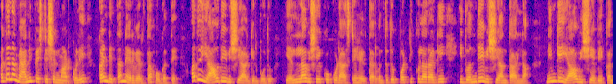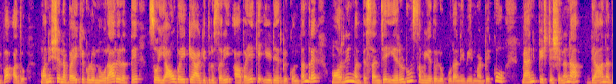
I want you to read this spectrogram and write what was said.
ಅದನ್ನು ಮ್ಯಾನಿಫೆಸ್ಟೇಷನ್ ಮಾಡ್ಕೊಳ್ಳಿ, ಖಂಡಿತ ನೆರವೇರ್ತಾ ಹೋಗುತ್ತೆ. ಅದು ಯಾವುದೇ ವಿಷಯ ಆಗಿರ್ಬೋದು. ಎಲ್ಲ ವಿಷಯಕ್ಕೂ ಕೂಡ ಅಷ್ಟೇ ಹೇಳ್ತಾ ಇರುವಂಥದ್ದು ಪರ್ಟಿಕ್ಯುಲರ್ ಆಗಿ ಇದೊಂದೇ ವಿಷಯ ಅಂತ ಅಲ್ಲ. ನಿಮಗೆ ಯಾವ ವಿಷಯ ಬೇಕಲ್ವ ಅದು. ಮನುಷ್ಯನ ಬಯಕೆಗಳು ನೂರಾರಿರುತ್ತೆ. ಸೊ ಯಾವ ಬಯಕೆ ಆಗಿದ್ರೂ ಸರಿ ಆ ಬಯಕೆ ಈಡೇರಬೇಕು ಅಂತಂದರೆ ಮಾರ್ನಿಂಗ್ ಮತ್ತು ಸಂಜೆ ಎರಡೂ ಸಮಯದಲ್ಲೂ ಕೂಡ ನೀವೇನು ಮಾಡಬೇಕು? ಮ್ಯಾನಿಫೆಸ್ಟೇಷನನ್ನು ಧ್ಯಾನದ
